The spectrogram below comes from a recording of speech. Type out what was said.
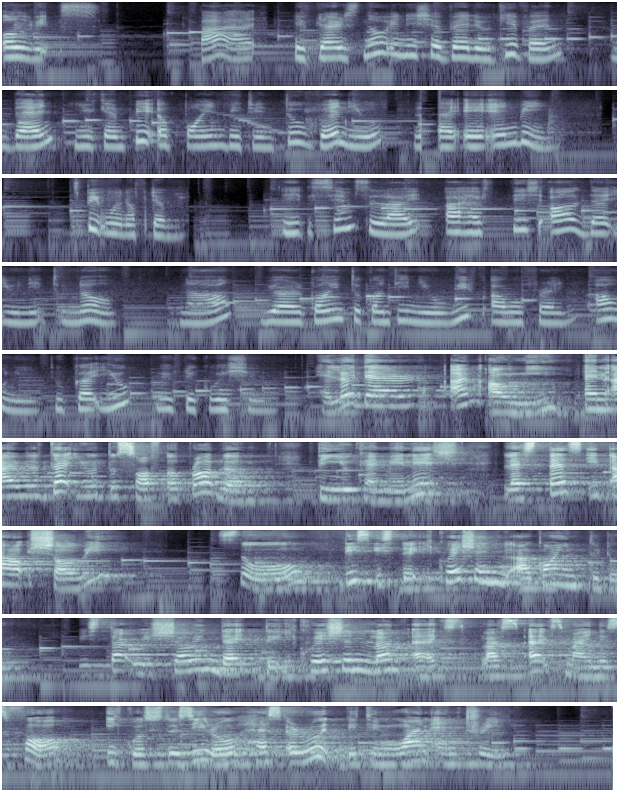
always. But, if there is no initial value given, then you can pick a point between two values like a and b pick one of them. It seems like I have teach all that you need to know. Now, we are going to continue with our friend Auni to guide you with the question. Hello there, I'm Auni and I will guide you to solve a problem. Think you can manage? Let's test it out, shall we? So, this is the equation we are going to do. We start with showing that the equation ln x plus x minus 4 equals to 0 has a root between 1 and 3.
